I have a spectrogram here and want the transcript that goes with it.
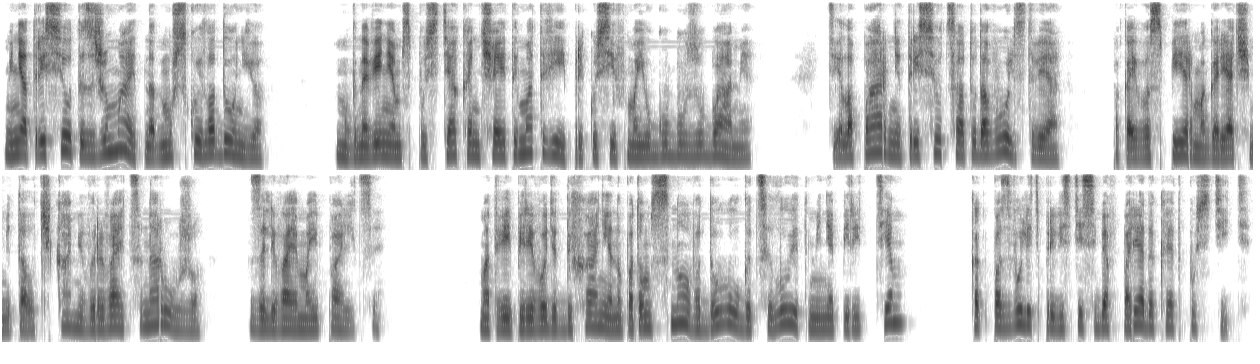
Меня трясет и сжимает над мужской ладонью. Мгновением спустя кончает и Матвей, прикусив мою губу зубами. Тело парня трясется от удовольствия, пока его сперма горячими толчками вырывается наружу заливая мои пальцы. Матвей переводит дыхание, но потом снова долго целует меня перед тем, как позволить привести себя в порядок и отпустить.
